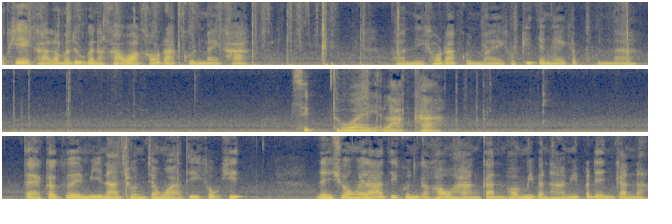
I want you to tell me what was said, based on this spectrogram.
อเคค่ะ เรามาดูกันนะคะว่าเขารักคุณไหมคะ ตอนนี้เขารักคุณไหม เขาคิดยังไงกับคุณนะ สิบถ้วยรักค่ะ แต่ก็เคยมีนะช่วงจังหวะที่เขาคิด ในช่วงเวลาที่คุณกับเขาห่างกัน เพราะมีปัญหามีประเด็นกันน่ะ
